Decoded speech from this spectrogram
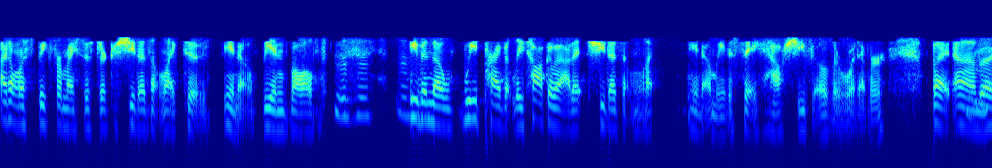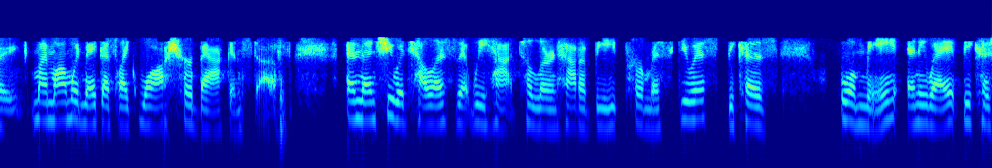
I don't want to speak for my sister because she doesn't like to you know be involved Mm-hmm. even though we privately talk about it she doesn't want you know me to say how she feels or whatever. But um Right. my mom would make us like wash her back and stuff. And then she would tell us that we had to learn how to be promiscuous because well me anyway because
